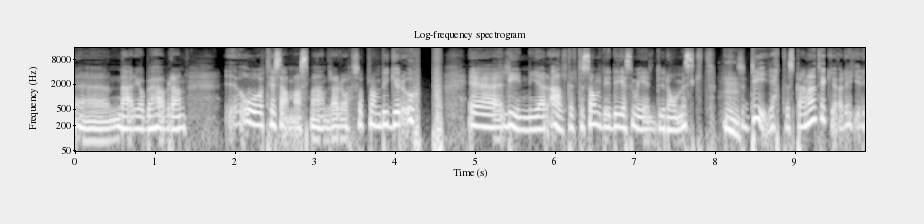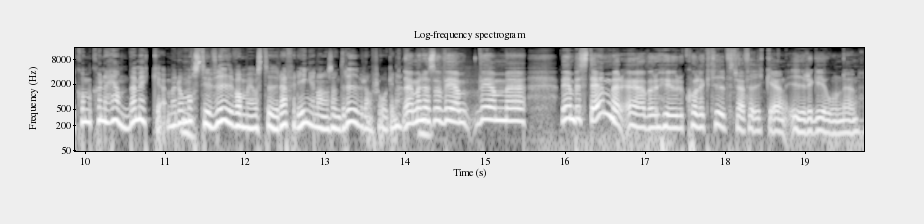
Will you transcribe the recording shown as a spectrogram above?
eh, när jag behöver den och tillsammans med andra då, så att man bygger upp eh, linjer allt eftersom. Det är det som är dynamiskt. Mm. Så det är jättespännande tycker jag. Det, det kommer kunna hända mycket, men då mm. måste vi vara med och styra för det är ingen annan som driver de frågorna. Nej men mm. alltså vem, vem, eh, vem bestämmer över hur kollektivtrafiken i regionen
